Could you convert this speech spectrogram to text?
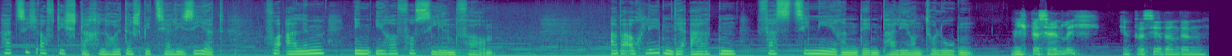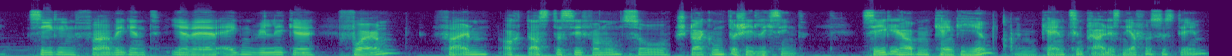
hat sich auf die Stachelhäuter spezialisiert, vor allem in ihrer fossilen Form aber auch lebende Arten faszinieren den Paläontologen. Mich persönlich interessiert an den Segeln vorwiegend ihre eigenwillige Form, vor allem auch das, dass sie von uns so stark unterschiedlich sind. Segel haben kein Gehirn, haben kein zentrales Nervensystem,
